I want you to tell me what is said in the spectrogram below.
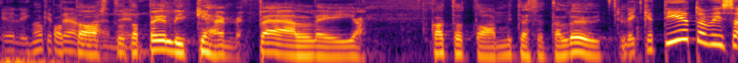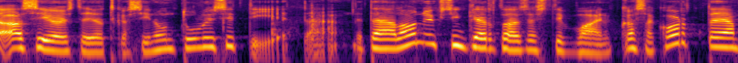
Eli Napataan tuota pelikäämme päälle ja katsotaan mitä sieltä löytyy. Eli tietovisa-asioista, jotka sinun tulisi tietää. Ja täällä on yksinkertaisesti vain kasakortteja.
